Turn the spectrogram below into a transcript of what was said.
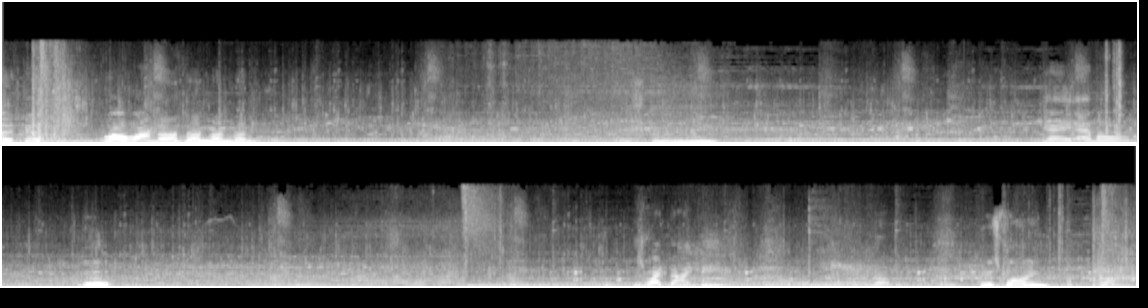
Good, good. Whoa, run. Run, run, run, run. Yay, ammo. Good. He's right behind me. No, He's flying. no.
